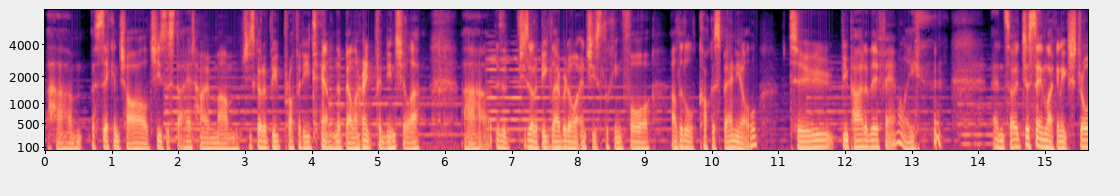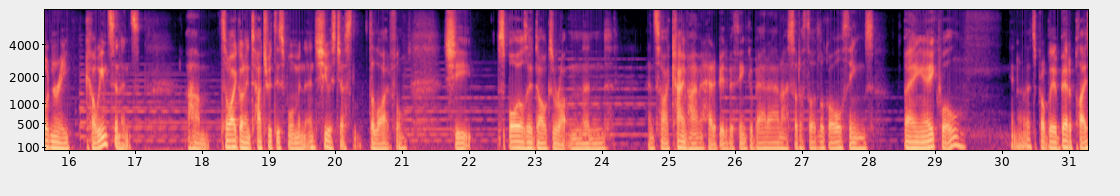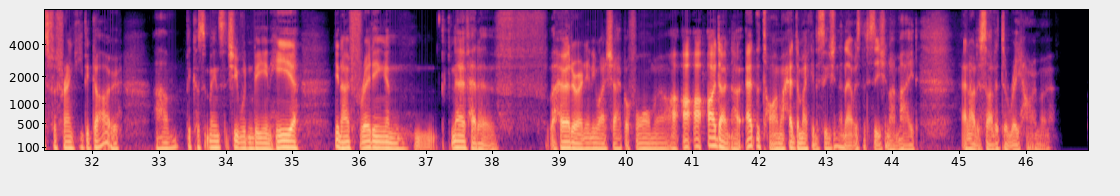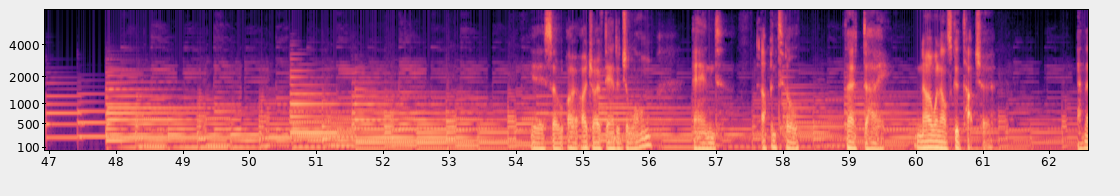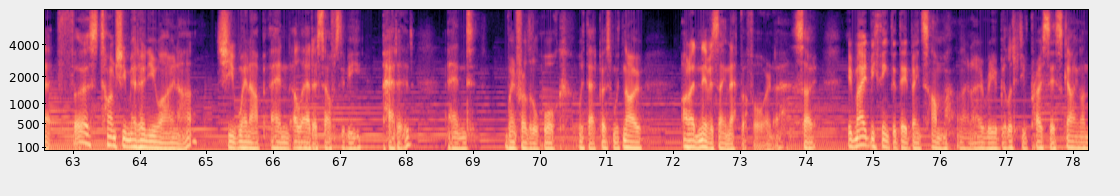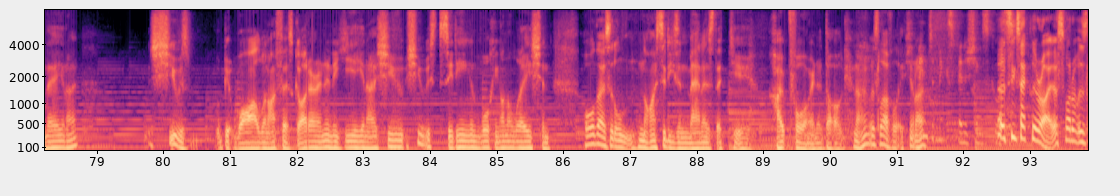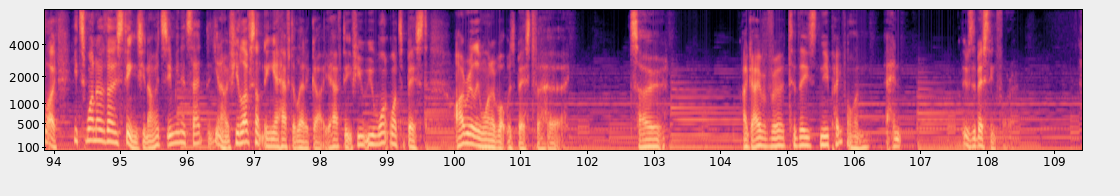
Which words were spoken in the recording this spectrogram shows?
um, a second child. She's a stay at home mum. She's got a big property down in the Bellarine Peninsula. Uh, a- she's got a big Labrador and she's looking for a little Cocker Spaniel to be part of their family. and so it just seemed like an extraordinary coincidence. Um, so I got in touch with this woman and she was just delightful. She spoils her dogs rotten and and so I came home and had a bit of a think about it and I sort of thought, look, all things being equal, you know, that's probably a better place for Frankie to go um, because it means that she wouldn't be in here, you know, fretting and Nav had a, hurt her in any way, shape, or form. I, I, I don't know. At the time, I had to make a decision, and that was the decision I made. And I decided to rehome her. Yeah, so I, I drove down to Geelong, and up until that day, no one else could touch her. And that first time she met her new owner, she went up and allowed herself to be patted and went for a little walk with that person with no, I'd never seen that before in her. So it made me think that there'd been some, I don't know, rehabilitative process going on there, you know. She was a bit wild when I first got her, and in a year, you know, she she was sitting and walking on the leash and all those little niceties and manners that you hope for in a dog. You know, it was lovely. You know, Mick's finishing school. that's exactly right. That's what it was like. It's one of those things, you know. It's I mean, it's that you know, if you love something, you have to let it go. You have to. If you you want what's best, I really wanted what was best for her, so I gave her to these new people, and and it was the best thing for her.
